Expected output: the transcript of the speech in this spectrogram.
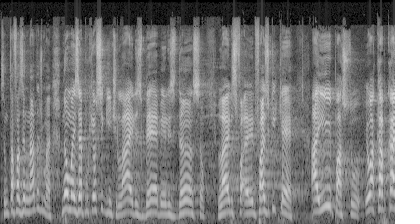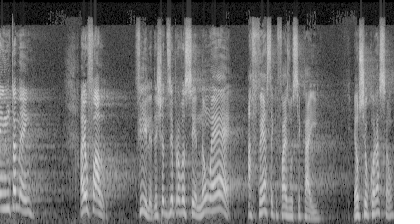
Você não está fazendo nada demais. Não, mas é porque é o seguinte: lá eles bebem, eles dançam, lá eles fa ele faz o que quer. Aí, pastor, eu acabo caindo também. Aí eu falo, filha, deixa eu dizer para você: não é a festa que faz você cair, é o seu coração.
